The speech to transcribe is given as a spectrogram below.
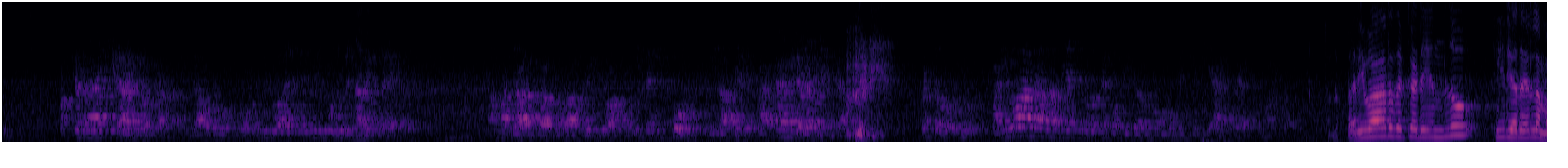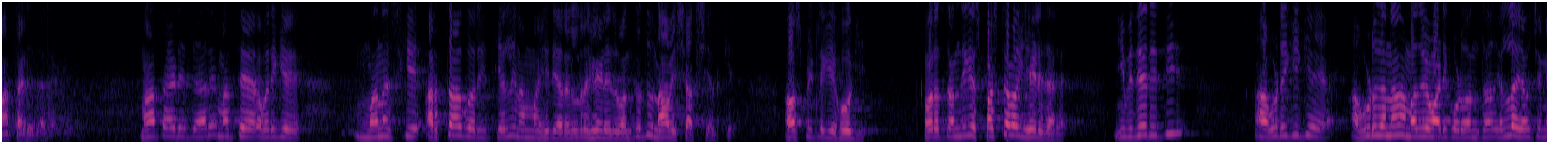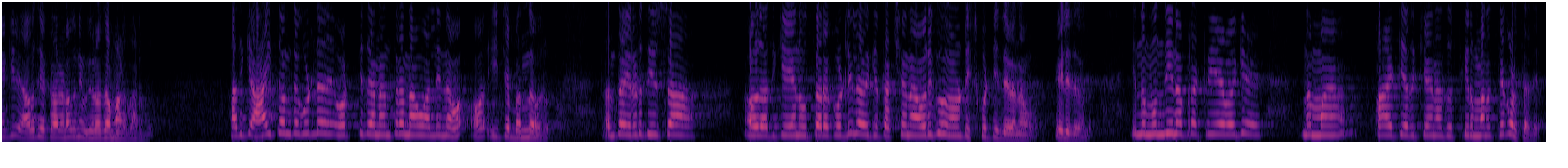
ಪಕ್ಷದ ನಾಯಕರಾಗಿರೋ ಕಾರಣ. ಈಗ ಅವರು ಕೌಟುಂಬಿಕ ವಲಯದಲ್ಲಿ ಇರ್ಬೋದು ಭಿನ್ನಾಭಿಪ್ರಾಯಗಳು. ಸಮಾಜ ಆಗಬಾರ್ದು ಆಗಬೇಕು ಆಗಬೇಕು ಇಲ್ಲ ಇರ್ಬೋದು ಇಲ್ಲ ಅಂತ ಹೇಳಿ. ಫ್ಯಾಮಿಲಿ ಒಳಗೆ ಬಟ್ ಒಂದು ಪರಿವಾರದ ನೇತೃತ್ವದಲ್ಲಿ ಕೊಟ್ಟಿದ್ದನ್ನು ಮುಗಿಸ್ಲಿಕ್ಕೆ ಯಾಕೆ ಪ್ರಯತ್ನ ಮಾಡ್ತಾರೆ? ಪರಿವಾರದ ಕಡೆಯಿಂದಲೂ ಹಿರಿಯರೆಲ್ಲ ಮಾತಾಡಿದ್ದಾರೆ. ಮಾತಾಡಿದ್ದಾರೆ, ಮತ್ತು ಅವರಿಗೆ ಮನಸ್ಸಿಗೆ ಅರ್ಥ ಆಗುವ ರೀತಿಯಲ್ಲಿ ನಮ್ಮ ಹಿರಿಯರೆಲ್ಲರೂ ಹೇಳಿರುವಂಥದ್ದು ನಾವೇ ಸಾಕ್ಷಿ ಅದಕ್ಕೆ. ಹಾಸ್ಪಿಟ್ಲಿಗೆ ಹೋಗಿ, ಅವರ ತಂದೆಗೆ ಸ್ಪಷ್ಟವಾಗಿ ಹೇಳಿದ್ದಾರೆ, ನೀವು ಇದೇ ರೀತಿ ಆ ಹುಡುಗಿಗೆ, ಆ ಹುಡುಗನನ್ನು ಮದುವೆ ಮಾಡಿಕೊಡುವಂಥ ಎಲ್ಲ ಯೋಚನೆಗೆ ಯಾವುದೇ ಕಾರಣಕ್ಕೂ ನೀವು ವಿರೋಧ ಮಾಡಬಾರ್ದು. ಅದಕ್ಕೆ ಆಯಿತು ಅಂತ ಕೂಡಲೇ ಒಪ್ಪಿದ ನಂತರ ನಾವು ಅಲ್ಲಿಂದ ಈಚೆ ಬಂದವರು. ಅಂತ ಎರಡು ದಿವಸ ಅವರು ಅದಕ್ಕೆ ಏನು ಉತ್ತರ ಕೊಡಲಿಲ್ಲ, ಅದಕ್ಕೆ ತಕ್ಷಣ ಅವರಿಗೂ ನೋಟಿಸ್ ಕೊಟ್ಟಿದ್ದೇವೆ ನಾವು, ಹೇಳಿದ್ರಲ್ಲ. ಇನ್ನು ಮುಂದಿನ ಪ್ರಕ್ರಿಯೆ ಬಗ್ಗೆ ನಮ್ಮ ಪಾರ್ಟಿ ಅದಕ್ಕೆ ಏನಾದರೂ ತೀರ್ಮಾನ ತಗೊಳ್ತದೆ.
